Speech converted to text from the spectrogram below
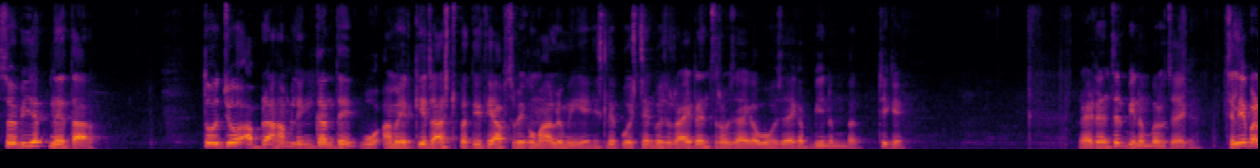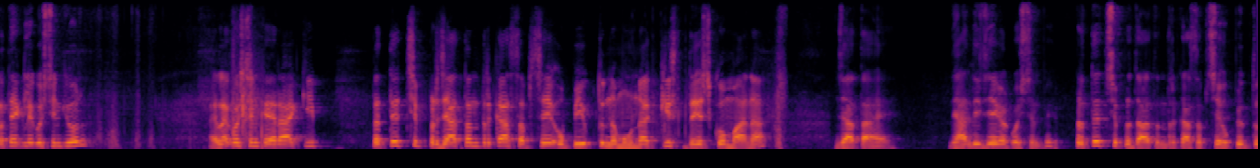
सोवियत नेता। तो जो अब्राहम लिंकन थे, वो अमेरिकी राष्ट्रपति थे, आप सभी को मालूम ही है। इसलिए क्वेश्चन का जो राइट आंसर हो जाएगा, वो हो जाएगा बी नंबर ठीक है? राइट आंसर बी नंबर हो जाएगा। चलिए बढ़ते हैं अगले क्वेश्चन की ओर। अगला क्वेश्चन कह रहा है कि प्रत्यक्ष प्रजातंत्र का सबसे उपयुक्त नमूना किस देश को माना जाता है? ध्यान दीजिएगा क्वेश्चन पे। प्रत्यक्ष प्रजातंत्र का सबसे उपयुक्त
